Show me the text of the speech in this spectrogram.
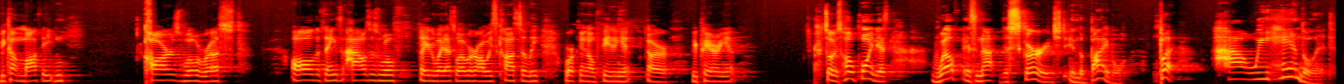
become moth eaten, cars will rust, all the things, houses will fade away. That's why we're always constantly working on feeding it or repairing it. So his whole point is wealth is not discouraged in the Bible, but how we handle it.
